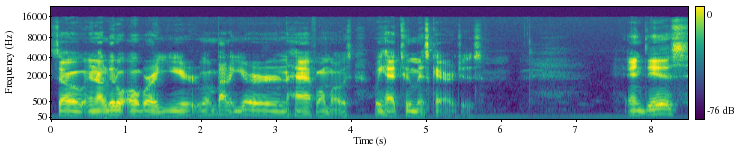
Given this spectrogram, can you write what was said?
So in a little over a year, well, about a year and a half almost, we had two miscarriages. And this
